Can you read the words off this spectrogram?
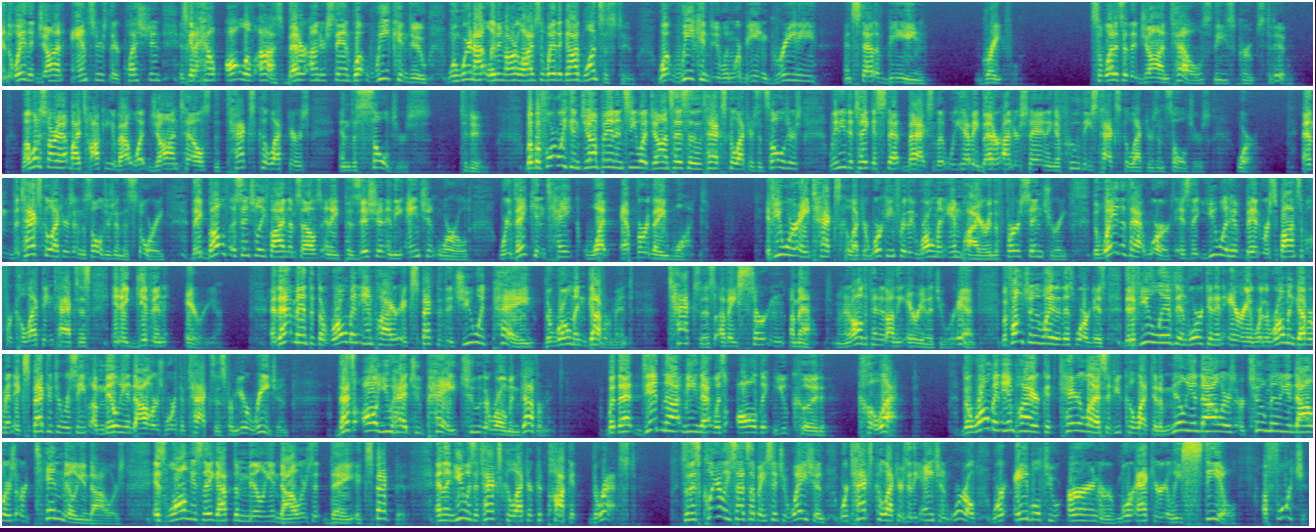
And the way that John answers their question is going to help all of us better understand what we can do when we're not living our lives the way that God wants us to. What we can do when we're being greedy instead of being grateful. So what is it that John tells these groups to do? Well, I want to start out by talking about what John tells the tax collectors and the soldiers to do. But before we can jump in and see what John says to the tax collectors and soldiers, we need to take a step back so that we have a better understanding of who these tax collectors and soldiers were. And the tax collectors and the soldiers in this story, they both essentially find themselves in a position in the ancient world where they can take whatever they want. If you were a tax collector working for the Roman Empire in the first century, the way that that worked is that you would have been responsible for collecting taxes in a given area. And that meant that the Roman Empire expected that you would pay the Roman government taxes of a certain amount. And it all depended on the area that you were in. But functionally, the way that this worked is that if you lived and worked in an area where the Roman government expected to receive a million dollars worth of taxes from your region, that's all you had to pay to the Roman government. But that did not mean that was all that you could collect. The Roman Empire could care less if you collected a million dollars or two million dollars or ten million dollars, as long as they got the million dollars that they expected. And then you as a tax collector could pocket the rest. So this clearly sets up a situation where tax collectors in the ancient world were able to earn, or more accurately, steal a fortune.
